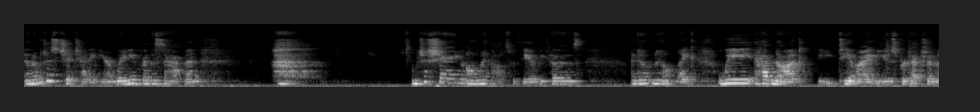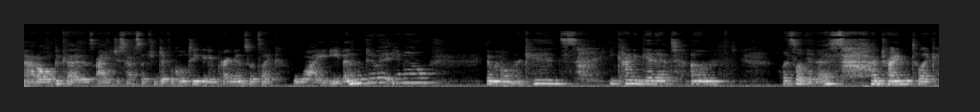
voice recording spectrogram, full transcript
And I'm just chit chatting here, waiting for this to happen. I'm just sharing all my thoughts with you because I don't know. Like, we have not, TMI, used protection at all because I just have such difficulty getting pregnant. So it's like, why even do it, you know? And we want more kids. You kind of get it. Um, let's look at this. I'm trying to like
